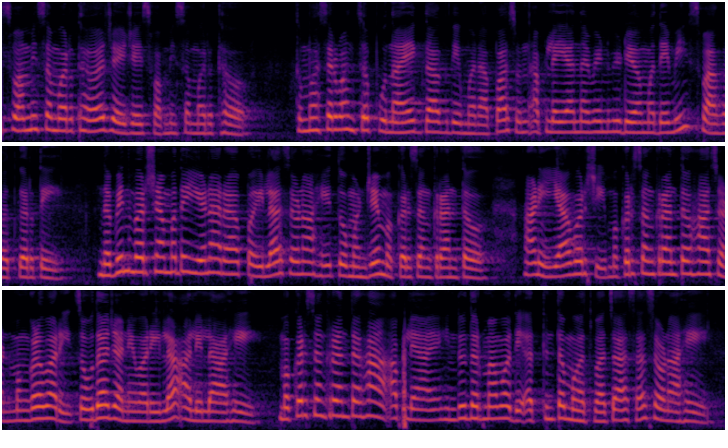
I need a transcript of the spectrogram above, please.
स्वामी समर्थ जय जय स्वामी समर्थ. तुम्हा सर्वांचं पुन्हा एकदा अगदी मनापासून आपल्या या नवीन व्हिडिओमध्ये मी स्वागत करते. नवीन वर्षामध्ये येणारा पहिला सण आहे तो म्हणजे मकर संक्रांत. आणि यावर्षी मकर संक्रांत हा सण मंगळवारी चौदा जानेवारीला आलेला आहे. मकर संक्रांत हा आपल्या हिंदू धर्मामध्ये अत्यंत महत्त्वाचा असा सण आहे.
